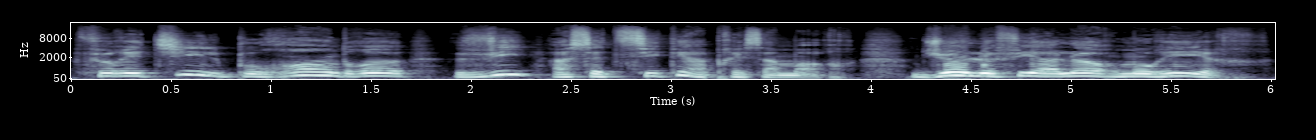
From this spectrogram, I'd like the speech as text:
ferait-il pour rendre vie à cette cité après sa mort? Dieu le fit alors mourir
